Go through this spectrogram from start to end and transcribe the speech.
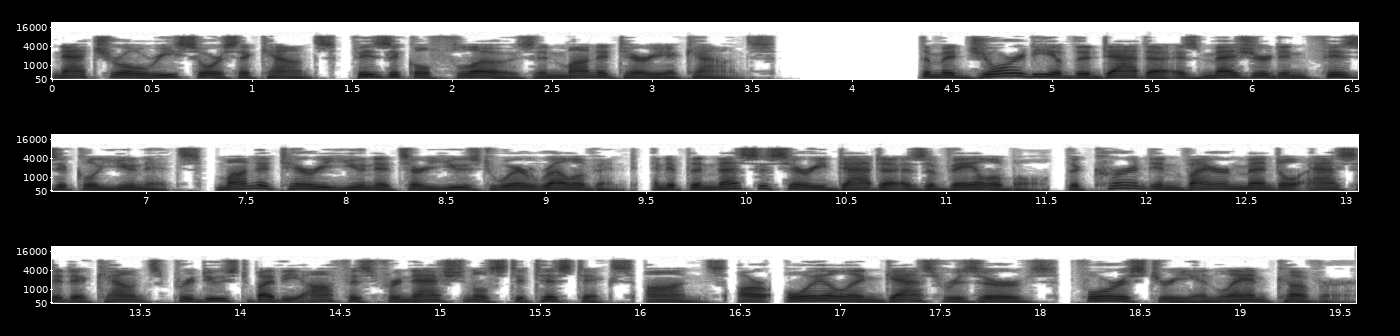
natural resource accounts, physical flows and monetary accounts. The majority of the data is measured in physical units, monetary units are used where relevant, and if the necessary data is available, the current environmental asset accounts produced by the Office for National Statistics are, oil and gas reserves, forestry and land cover.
